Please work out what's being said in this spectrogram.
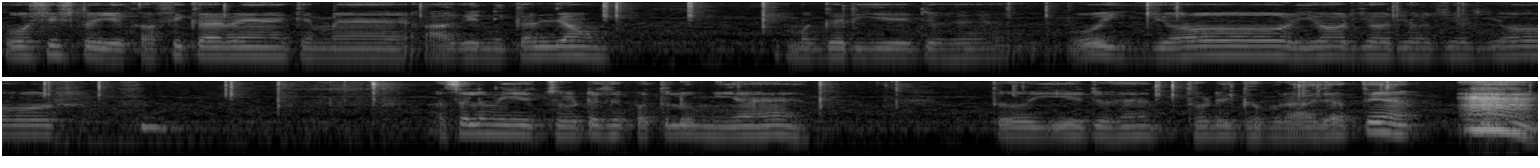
कोशिश तो ये काफ़ी कर रहे हैं कि मैं आगे निकल जाऊँ। मगर ये जो है, ओ यार यार यार यार यार यार। असल में ये छोटे से पतलू मियाँ हैं तो ये जो है थोड़े घबरा जाते हैं।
